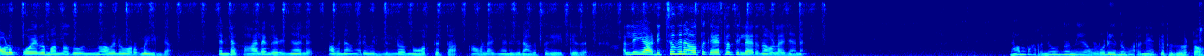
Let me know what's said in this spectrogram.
അവൾ പോയതും വന്നതും ഒന്നും അവന് ഓർമ്മയില്ല. എന്റെ കാലം കഴിഞ്ഞാൽ അവൻ ആരും ഇല്ലല്ലോ എന്ന് ഓർത്തിട്ടാണ് അവളെ ഞാൻ ഇതിനകത്ത് കയറ്റിയത്. അല്ല ഈ അടിച്ചതിനകത്ത് കയറ്റത്തില്ലായിരുന്നു അവളെ ഞാൻ. ഞാൻ പറഞ്ഞു എന്ന് നീ അവളോട് ഇന്ന് പറഞ്ഞേക്കരുത് കേട്ടോ.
